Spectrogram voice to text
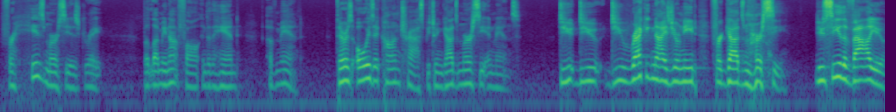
for his mercy is great. But let me not fall into the hand of man. There is always a contrast between God's mercy and man's. Do you, do you, do you recognize your need for God's mercy? You see the value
